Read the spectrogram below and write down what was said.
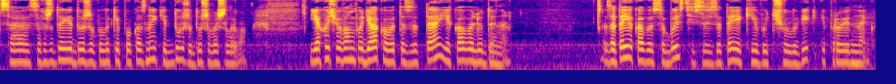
це завжди дуже великий показник і дуже-дуже важливо. Я хочу вам подякувати за те, яка ви людина, за те, яка ви особистість, за те, який ви чоловік і провідник.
